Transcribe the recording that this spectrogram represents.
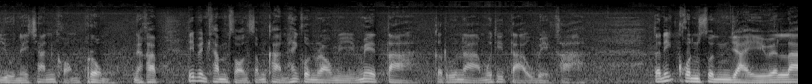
อยู่ในชั้นของพรหมนะครับ นี่เป็นคำสอนสำคัญให้คนเรามีเมตตากรุณามุทิตาอุเบกขาตอนนี้คนส่วนใหญ่เวลา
